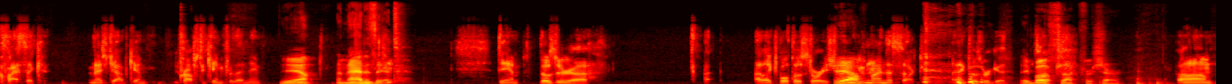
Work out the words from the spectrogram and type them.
classic. Nice job, Kim. Props to Kim for that name. Yep. And that is it. Damn, those are. uh I liked both those stories. John. Yeah. Even mine that sucked. I think those were good. They both So, suck for sure. Um,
